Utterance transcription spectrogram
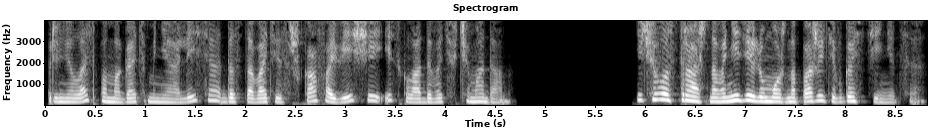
Принялась помогать мне Олеся доставать из шкафа вещи и складывать в чемодан. «Ничего страшного, неделю можно пожить и в гостинице»,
